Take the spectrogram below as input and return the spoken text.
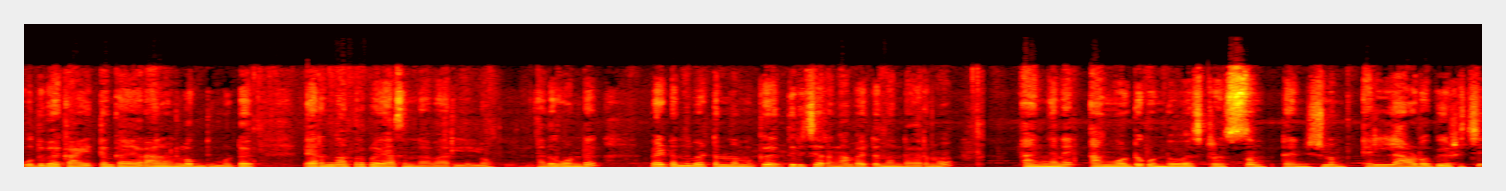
പൊതുവെ കയറ്റം കയറാനുള്ള ബുദ്ധിമുട്ട് ഇറങ്ങാൻ അത്ര പ്രയാസം ഉണ്ടാവാറില്ലല്ലോ അതുകൊണ്ട് പെട്ടെന്ന് പെട്ടെന്ന് നമുക്ക് തിരിച്ചിറങ്ങാൻ പറ്റുന്നുണ്ടായിരുന്നു. അങ്ങനെ അങ്ങോട്ട് കൊണ്ടുപോയ സ്ട്രെസ്സും ടെൻഷനും എല്ലാം അവിടെ ഉപേക്ഷിച്ച്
